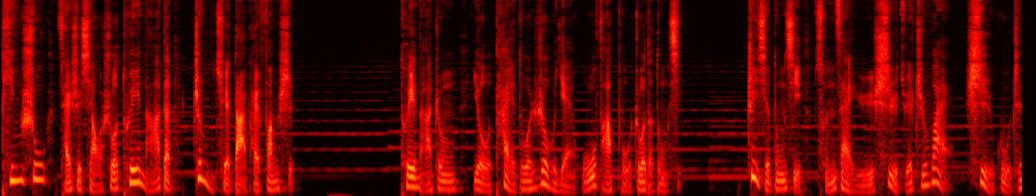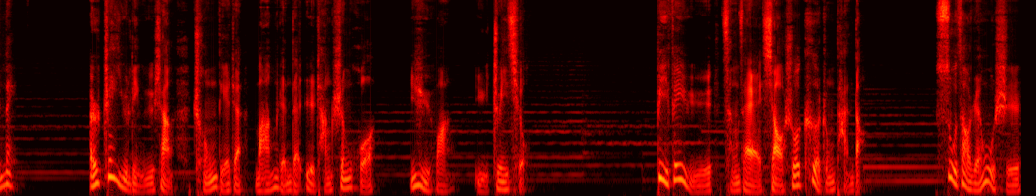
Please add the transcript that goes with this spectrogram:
听书才是小说推拿的正确打开方式。推拿中有太多肉眼无法捕捉的东西，这些东西存在于视觉之外、事故之内，而这一领域上重叠着盲人的日常生活、欲望与追求。毕飞宇曾在小说课中谈到。塑造人物时，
